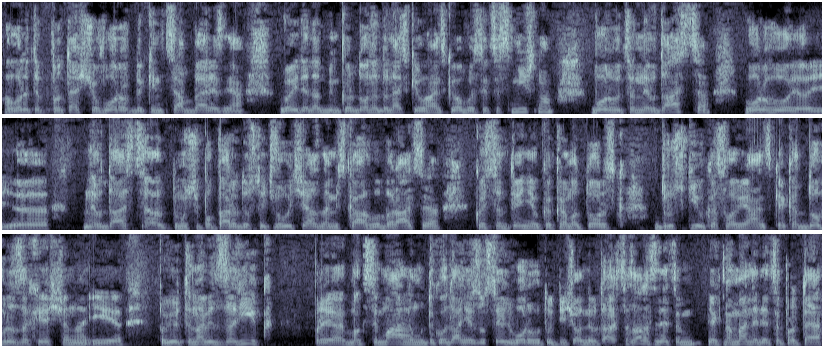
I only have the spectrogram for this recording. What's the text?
говорити про те, що ворог до кінця березня вийде на адмінкордони Донецької і Луганської області, це смішно. Ворогу це не вдасться. Ворогу е, е, не вдасться, тому що попереду стоїть величезна міська агломерація Костянтинівка, Краматорськ, Дружківка, Слов'янська, яка добре захищена, і повірте, навіть за рік. При максимальному докладанні зусиль ворогу тут нічого не вдасться. Зараз йдеться, як на мене, йдеться про те,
